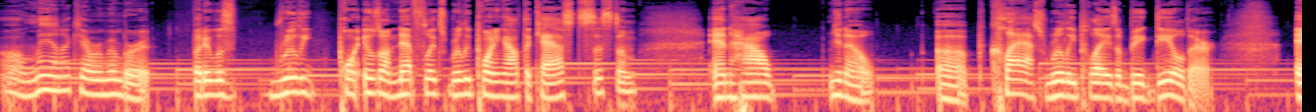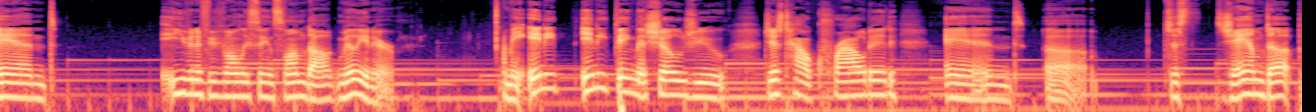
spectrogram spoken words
Oh man, I can't remember it. But it was really point. It was on Netflix, really pointing out the caste system and how, you know, uh, class really plays a big deal there. And even if you've only seen Slumdog Millionaire, I mean, any anything that shows you just how crowded and uh, just jammed up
